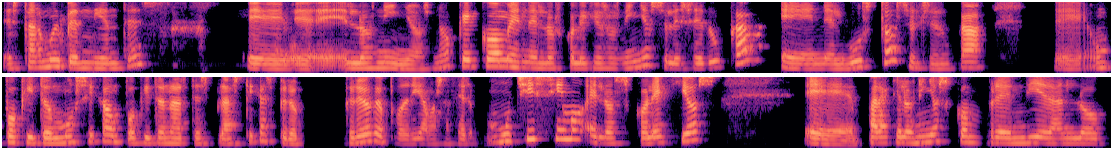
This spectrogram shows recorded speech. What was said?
estar muy pendientes eh, en los niños, ¿no? ¿Qué comen en los colegios los niños? Se les educa en el gusto, se les educa eh, un poquito en música, un poquito en artes plásticas, pero creo que podríamos hacer muchísimo en los colegios para que los niños comprendieran lo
